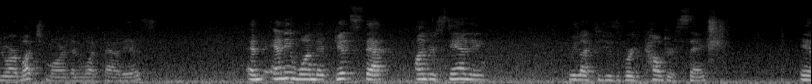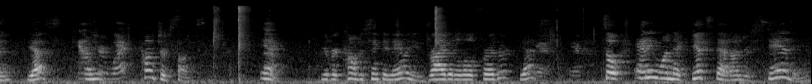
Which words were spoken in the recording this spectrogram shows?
You are much more than what that is. And anyone that gets that understanding, we like to use the word countersink. In, yes? Counter And- what? Countersunks. In. You ever countersink a nail? You drive it a little further? Yes? Yeah, yeah. So anyone that gets that understanding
